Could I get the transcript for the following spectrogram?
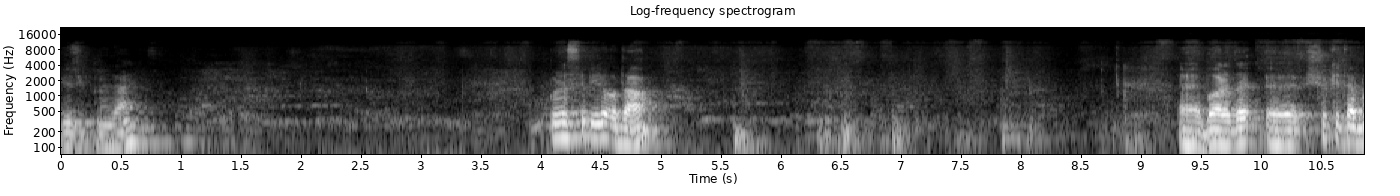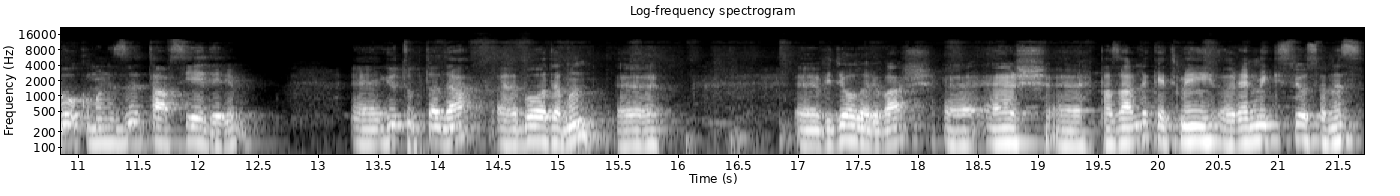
Gözükmeden. Burası bir oda. E, bu arada e, şu kitabı okumanızı tavsiye ederim. Ee, YouTube'da da e, bu adamın e, e, videoları var. E, eğer e, pazarlık etmeyi öğrenmek istiyorsanız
